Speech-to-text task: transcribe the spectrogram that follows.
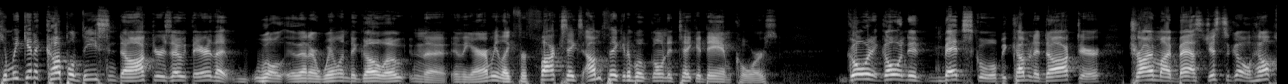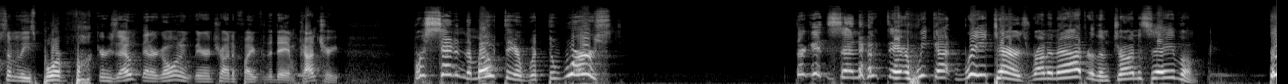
Can we get a couple decent doctors out there that will that are willing to go out in the in the army? Like for fuck's sakes, I'm thinking about going to take a damn course, going going to med school, becoming a doctor, trying my best just to go help some of these poor fuckers out that are going out there and trying to fight for the damn country. We're sending them out there with the worst. They're getting sent out there. We got retards running after them trying to save them. They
